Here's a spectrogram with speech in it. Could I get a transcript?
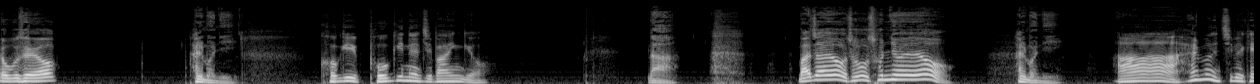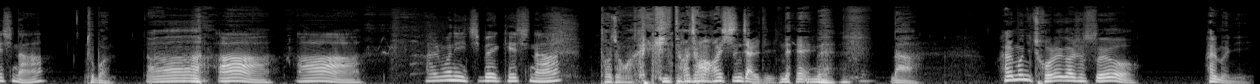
여보세요? 할머니. 거기 보기네 집 아인겨. 나. 맞아요. 저 손녀예요. 할머니. 아, 할머니 집에 계시나? 두 번. 아, 아, 아, 할머니 집에 계시나? 더 정확하게, 더 정확, 훨씬 잘 들. 네. 네. 나. 할머니 절에 가셨어요. 할머니.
